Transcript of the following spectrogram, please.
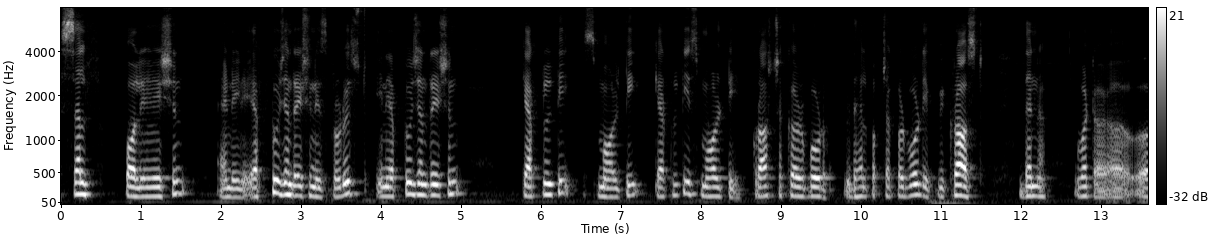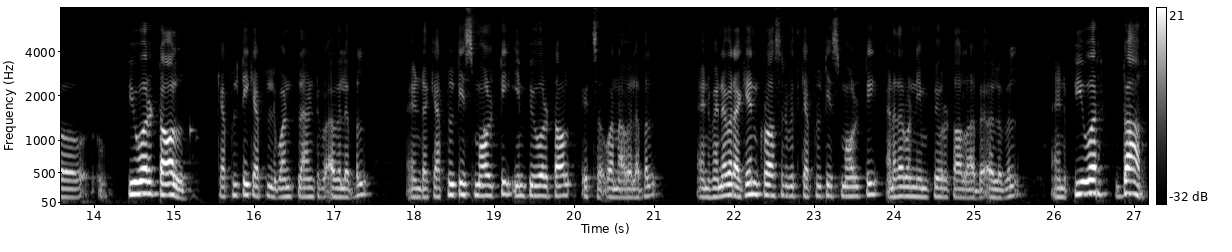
self pollination and in f2 generation is produced in f2 generation capital T small t capital T small t. Cross checkerboard with the help of checkerboard if we crossed then what uh, uh, pure tall capital T capital one plant available and capital T small t impure tall it's one available. And whenever again crossed with capital T small t another one impure tall available. And pure dwarf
